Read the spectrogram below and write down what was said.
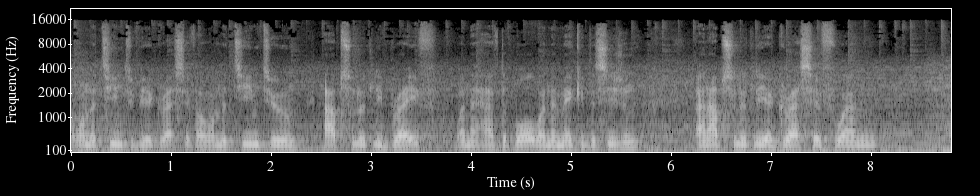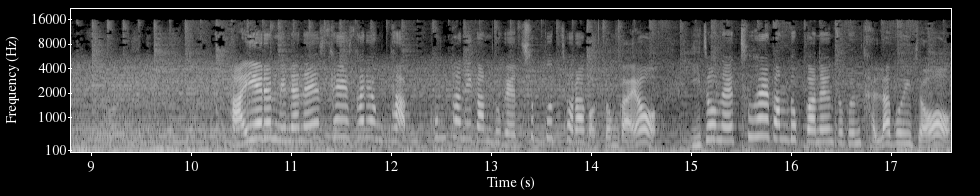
I want the team to be aggressive. I want the team to absolutely brave when they have the ball, when they make a decision, and absolutely aggressive when 바이에른 미넨의 새 사령탑 콤파니 감독의 축구 철학 어떤가요? 이전의 투헬 감독과는 조금 달라 보이죠.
